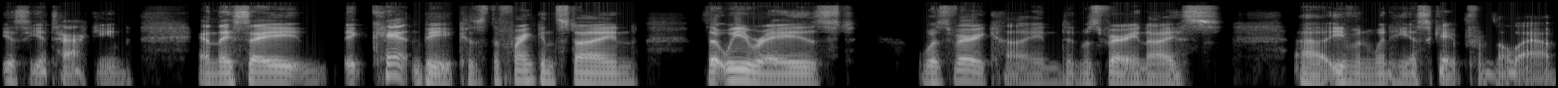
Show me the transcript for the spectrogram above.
Is he attacking? And they say it can't be because the Frankenstein that we raised was very kind and was very nice, uh, even when he escaped from the lab.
